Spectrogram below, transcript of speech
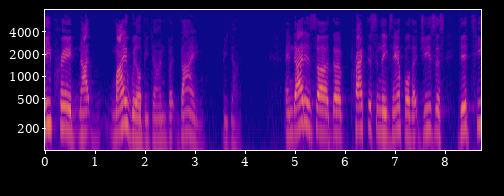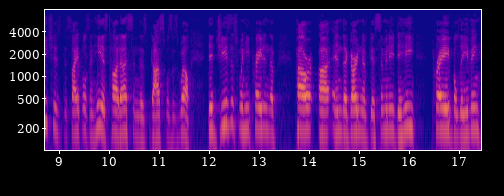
He prayed, Not my will be done, but thine be done. And that is uh, the practice and the example that Jesus did teach his disciples, and he has taught us in the Gospels as well. Did Jesus, when he prayed in the power uh, in the Garden of Gethsemane, did he pray believing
